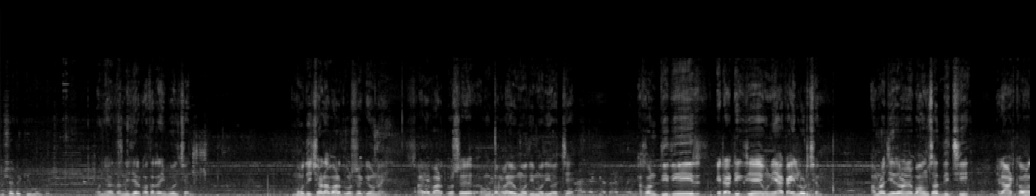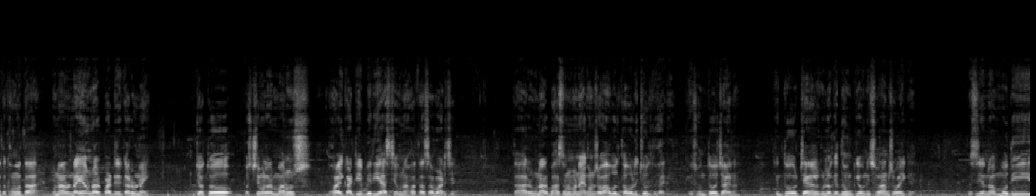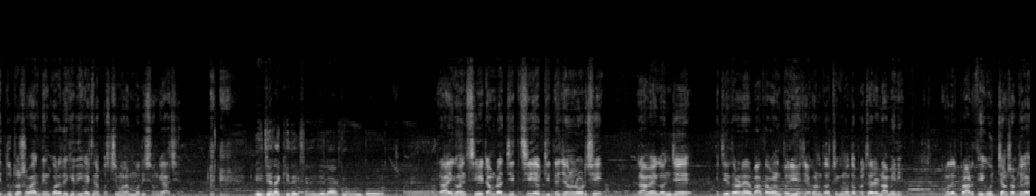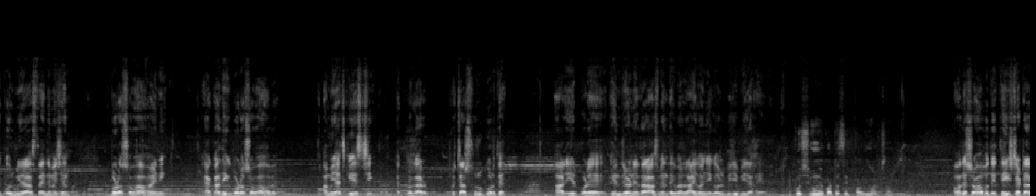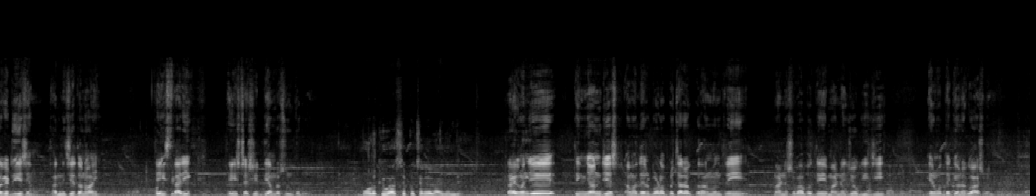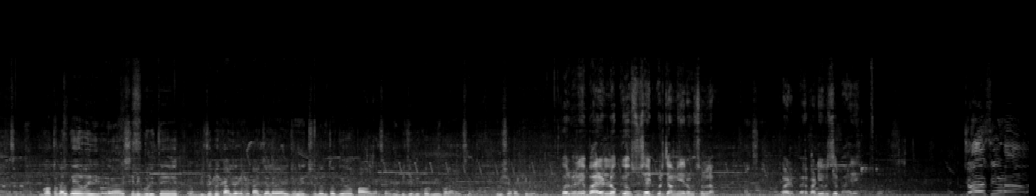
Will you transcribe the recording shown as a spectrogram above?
বিষয়টা কি বলবেন? উনি হয়তো নিজের কথাটাই বলছেন। মোদি ছাড়া ভারতবর্ষে কেউ নাই। সারা ভারতবর্ষে এবং বাংলায়ও মোদি মোদি হচ্ছে। এখন দিদির, এটা ঠিক যে উনি একাই লড়ছেন। আমরা যে ধরনের বাউন্সার দিচ্ছি, এটা আটকাওয়ার মতো ক্ষমতা ওনারও নাই আর ওনার পার্টির কারও নাই। যত পশ্চিমবাংলার মানুষ ভয় কাটিয়ে বেরিয়ে আসছে, ওনার হতাশা বাড়ছে। তার ওনার ভাষণ মানে এখন সব আবল তাবলই চলতে থাকে। কেউ শুনতেও চায় না। কিন্তু চ্যানেলগুলোকে ধমকে উনি শোনান সবাইকে। তো সেই জন্য মোদি দুটো সভা একদিন করে দেখিয়ে দিয়ে গেছেন পশ্চিমবাংলা মোদির সঙ্গে আছে। এই জেলায় কি দেখছেন? এই জেলা এখন পর্যন্ত রায়গঞ্জ সিট আমরা জিতছি জিতের জন্য লড়ছি। গ্রামে গঞ্জে যে ধরনের বাতাবরণ তৈরি হয়েছে এখন তো ঠিকমতো প্রচারে নামিনি। আমাদের প্রার্থী ঘুরছেন সব জায়গায় কর্মীরা রাস্তায় নেমেছেন। বড় সভা হয়নি একাধিক বড় সভা হবে। আমি আজকে এসেছি এক প্রকার প্রচার শুরু করতে। আর এরপরে কেন্দ্রীয় নেতারা আসবেন দেখবেন রায়গঞ্জে কেবল বিজেপি দেখা যাবে। পশ্চিমবঙ্গে কটা সিট পাবেন ভাবছেন? আমাদের সভাপতি তেইশটা টার্গেট দিয়েছেন তার নিচে তো নয়। তেইশ তারিখ তেইশটা সিট দিয়ে আমরা শুরু করব। বড় কেউ আসছে প্রচারে রায়গঞ্জে? রায়গঞ্জে তিনজন যে আমাদের বড় প্রচারক প্রধানমন্ত্রী মাননীয় সভাপতি মাননীয় যোগীজি এর মধ্যে কেউ না কেউ আসবেন। গতকালকে ওই শিলিগুড়িতে বিজেপি কার্যালয়ে একজনের ঝুলন্ত দেহ পাওয়া গেছে বিজেপি কর্মী বলা হয়েছে। বিষয়টা কী বলবেন? কর্মী বাইরের লোককেও সুসাইড করছে আমি এরকম শুনলাম। আচ্ছা। পার্টি অফিসের বাইরে। জয়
